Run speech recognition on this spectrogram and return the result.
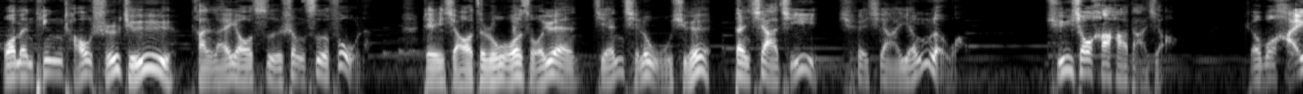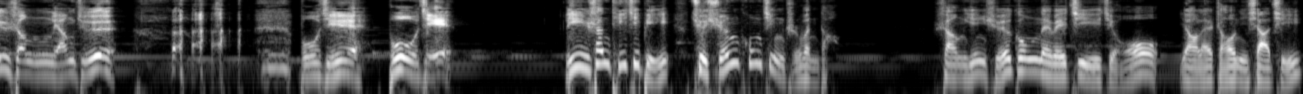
我们听朝时局，看来要四胜四负了。这小子如我所愿，捡起了武学，但下棋却下赢了我。”徐潇哈哈大笑：“这不还剩两局？不急，不急。”李山提起笔，却悬空静止，问道：“上阴学宫那位祭酒要来找你下棋？”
